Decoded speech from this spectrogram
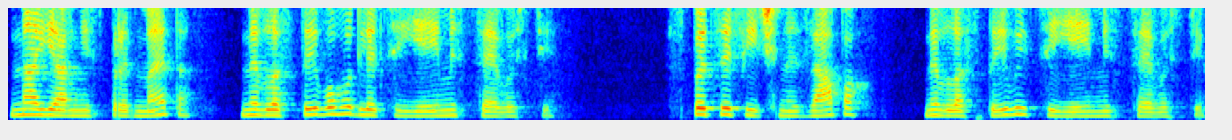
наявність предмета невластивого для цієї місцевості, специфічний запах, невластивий цієї місцевості.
